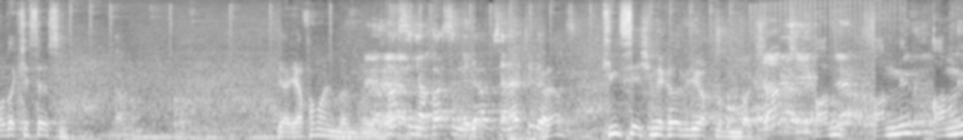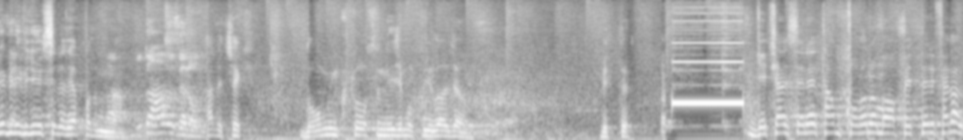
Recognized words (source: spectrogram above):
Orada kesersin. Tamam. Ya yapamam ben bunu. ya. Yaparsın yaparsın Melih abi sen her türlü Ben yaparsın. kimseye şimdiye kadar video yapmadım bak. An, annem, anneme bile video istedi yapmadım ben. Bu daha özel oldu. Hadi çek. Doğum günün kutlu olsun nice mutlu yıllar canım. Bitti. Geçen sene tam korona muhabbetleri falan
